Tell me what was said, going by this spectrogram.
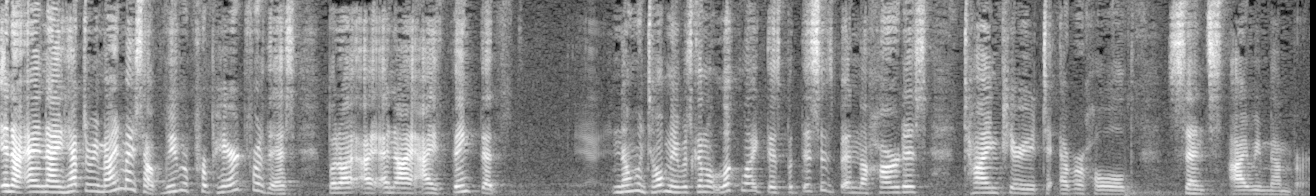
and I, and I have to remind myself, we were prepared for this, but I, I and I, I think that no one told me it was going to look like this, but this has been the hardest time period to ever hold since I remember.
